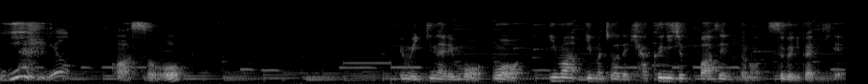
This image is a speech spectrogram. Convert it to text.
いいよ。あそう？でもいきなりもうもう今今ちょうど120%のすぐに帰ってきて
